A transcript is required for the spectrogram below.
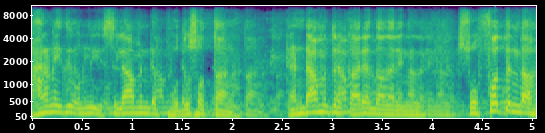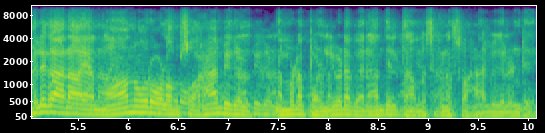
കാരണം ഇത് ഒന്ന് ഇസ്ലാമിന്റെ പൊതുസ്വത്താണ്. രണ്ടാമത്തെ കാര്യം എന്താ നിങ്ങൾ? സുഫത്തിന്റെ അഹലുകാരായ നാനൂറോളം സ്വഹാബികൾ നമ്മുടെ പള്ളിയുടെ വരാന്തിൽ താമസിക്കുന്ന സ്വഹാബികളുണ്ട്.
